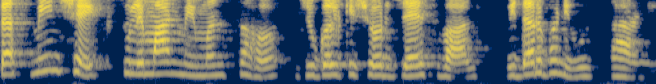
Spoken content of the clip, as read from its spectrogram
तस्मीन शेख सुलेमान मेमन सह जुगल किशोर जयस्वाल विदर्भ न्यूज धारणी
